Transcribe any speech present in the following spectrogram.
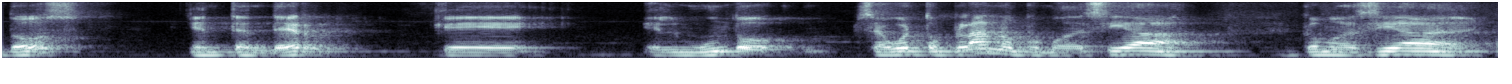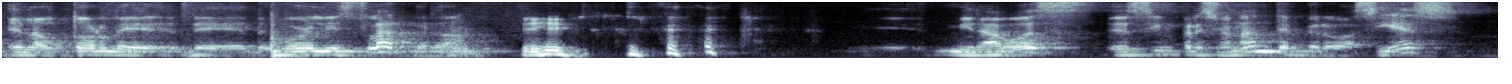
Dos, entender que el mundo se ha vuelto plano, como decía, como decía el autor de, The World is Flat, ¿verdad? Sí. mira vos, es impresionante, pero así es.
